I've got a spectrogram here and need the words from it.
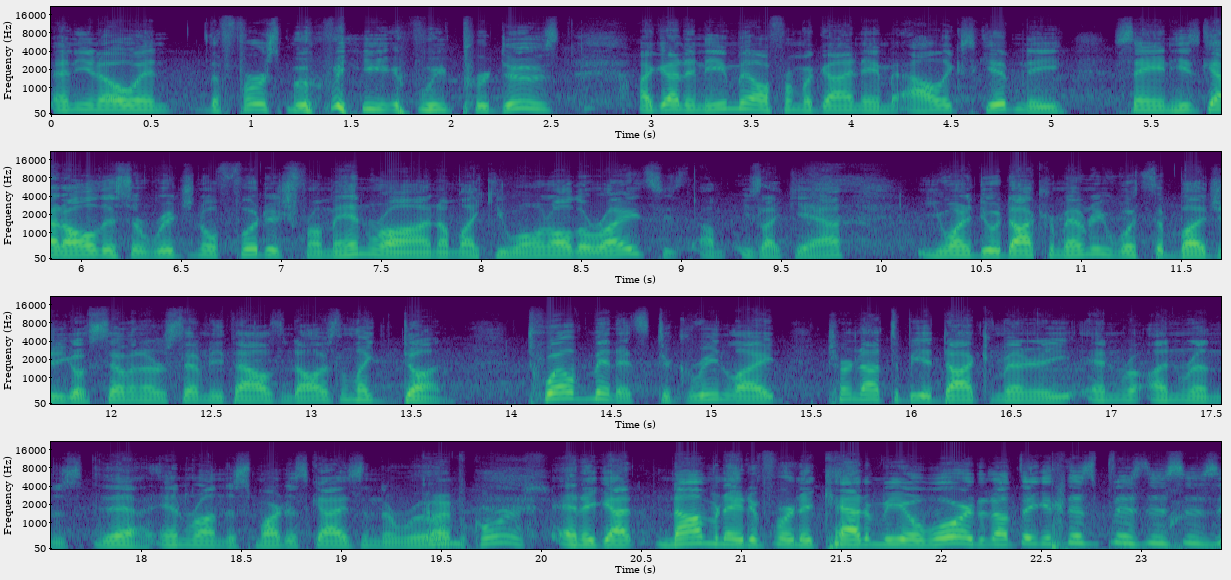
And, you know, in the first movie we produced, I got an email from a guy named Alex Gibney saying he's got all this original footage from Enron. I'm like, you own all the rights? He's, um, he's like, yeah. You want to do a documentary? What's the budget? He goes, $770,000. I'm like, done. 12 minutes to green light turned out to be a documentary enron the, yeah, enron the smartest guys in the room of course and it got nominated for an academy award and i'm thinking this business is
